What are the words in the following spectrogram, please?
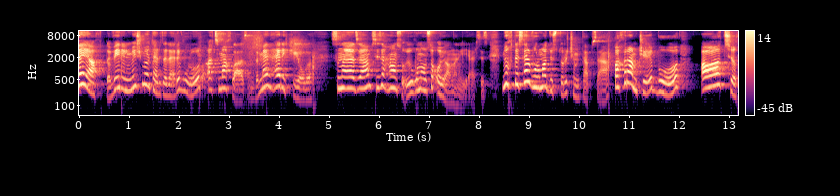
və yaxud da verilmiş mötərizələri vurub açmaq lazımdır. Mən hər iki yolu sınayacağam. Sizə hansı uyğun olsa o yolla eləyərsiniz. Müxtəsər vurma düsturu kimi tapsaq, baxıram ki, bu A çıx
